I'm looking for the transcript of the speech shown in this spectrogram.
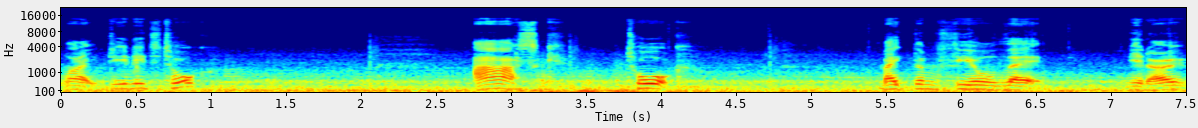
Like, do you need to talk? Ask, talk, make them feel that, you know,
